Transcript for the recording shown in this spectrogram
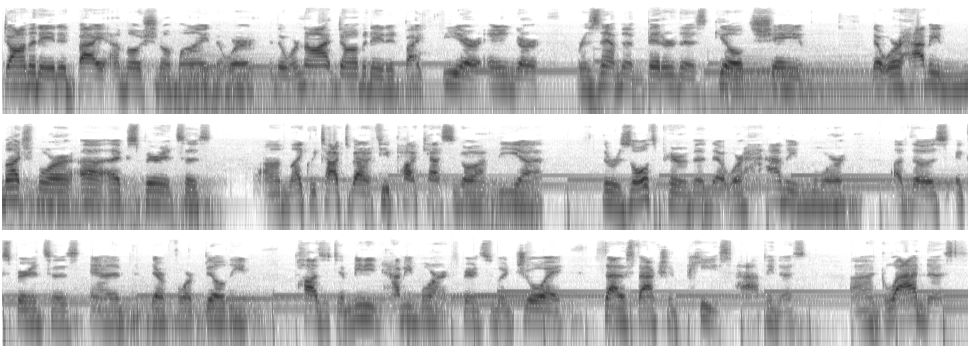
dominated by emotional mind, that we're, that we're not dominated by fear, anger, resentment, bitterness, guilt, shame, that we're having much more uh, experiences, um, like we talked about a few podcasts ago on the uh, the results pyramid, that we're having more of those experiences and therefore building positive, meaning having more experiences with joy, satisfaction, peace, happiness, uh, gladness,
